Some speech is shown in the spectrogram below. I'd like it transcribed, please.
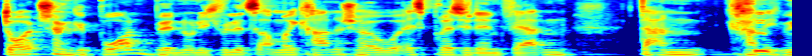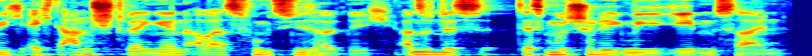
Deutschland geboren bin und ich will jetzt amerikanischer US-Präsident werden, dann kann ich mich echt anstrengen, aber es funktioniert halt nicht. Also mhm. das, das muss schon irgendwie gegeben sein.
